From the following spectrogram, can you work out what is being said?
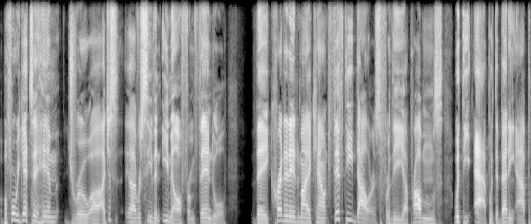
But before we get to him, Drew, uh, I just uh, received an email from FanDuel. They credited my account $50 for the uh, problems with the app, with the betting app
